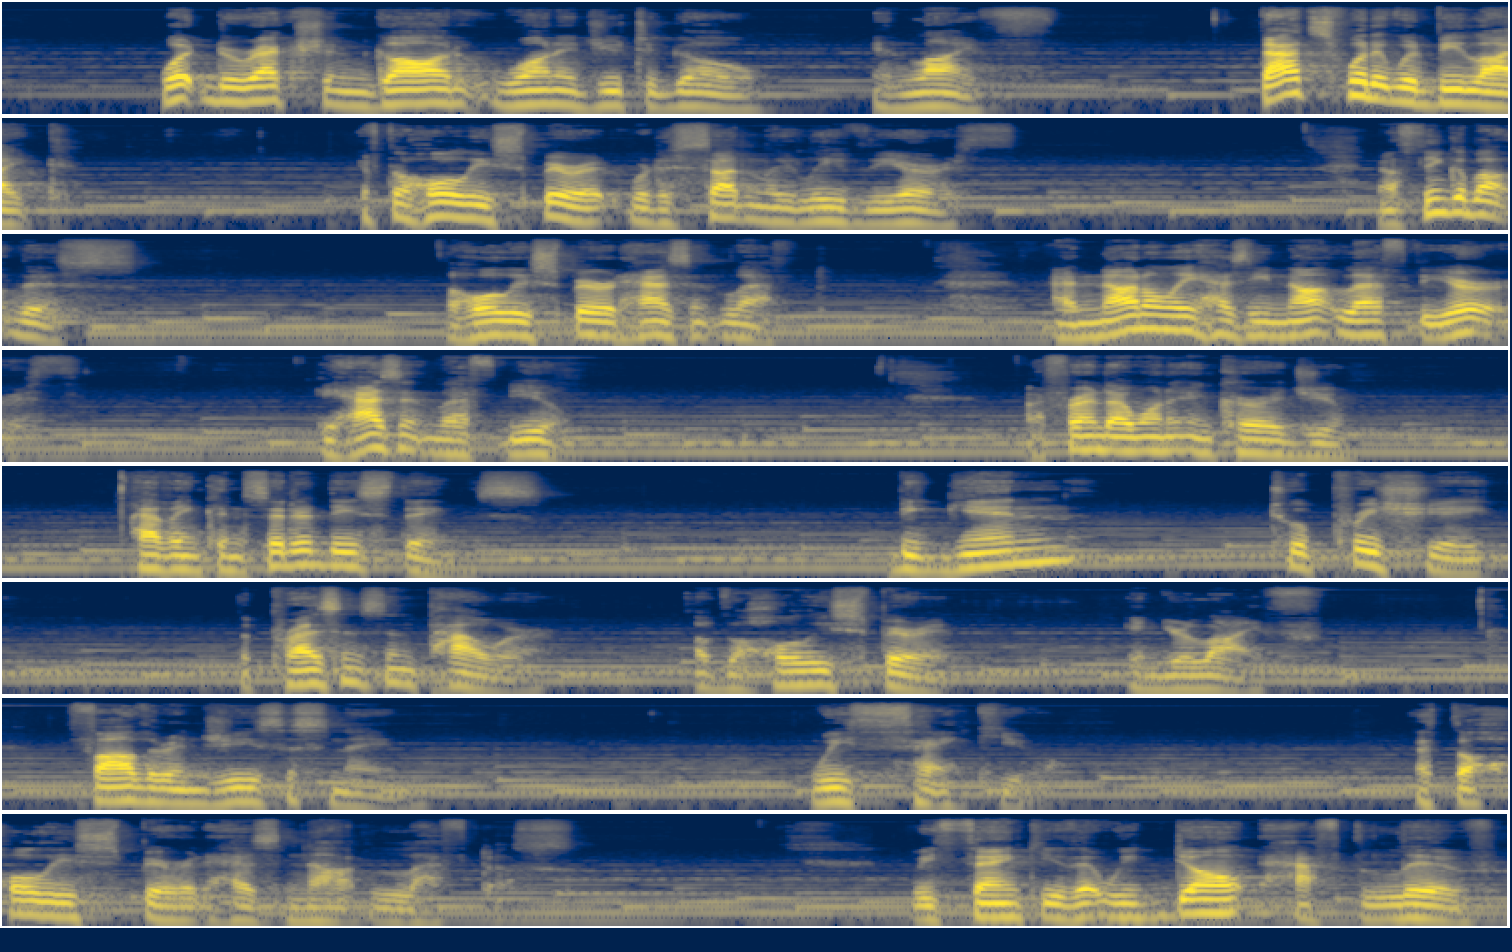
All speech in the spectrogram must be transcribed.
what direction God wanted you to go in life. That's what it would be like if the Holy Spirit were to suddenly leave the earth. Now, think about this the Holy Spirit hasn't left. And not only has He not left the earth, He hasn't left you. My friend, I want to encourage you. Having considered these things, begin to appreciate the presence and power of the Holy Spirit in your life. Father, in Jesus' name, we thank you that the Holy Spirit has not left us. We thank you that we don't have to live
